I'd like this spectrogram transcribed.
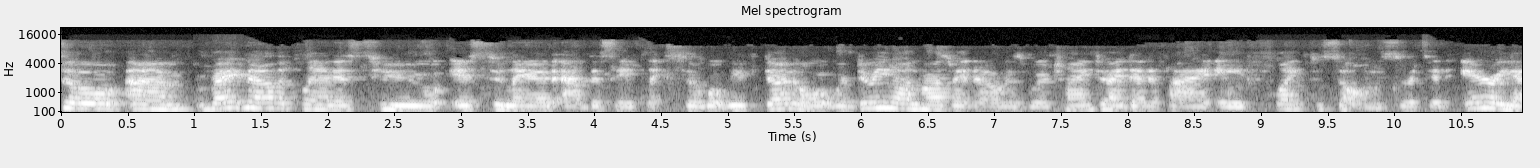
So um, right now the plan is to is to land at the same place. So what we've done or what we're doing on Mars right now is we're trying to identify a flight to zone. So it's an area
